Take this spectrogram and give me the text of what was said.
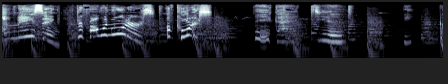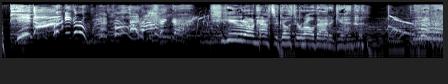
Amazing! They're following orders! Of course. Pikachu. You don't have to go through all that again.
